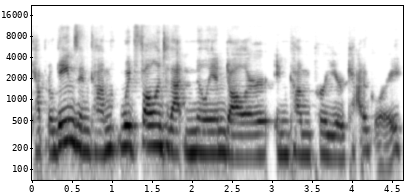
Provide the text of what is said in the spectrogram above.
capital gains income would fall into that million dollar income per year category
